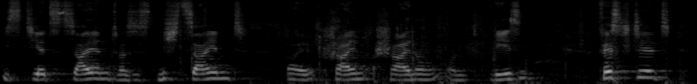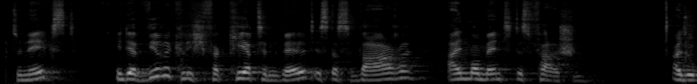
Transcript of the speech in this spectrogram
ist jetzt seiend, was ist nicht seiend, bei Schein, Erscheinung und Wesen, feststellt, zunächst, in der wirklich verkehrten Welt ist das Wahre ein Moment des Falschen. Also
